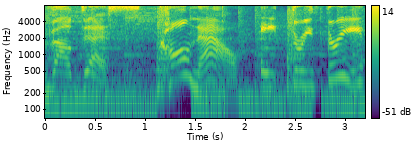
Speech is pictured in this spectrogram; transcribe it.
Valdez. Call now 833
